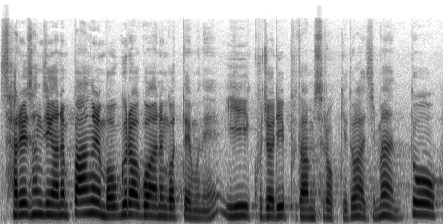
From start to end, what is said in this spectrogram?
살을 상징하는 빵을 먹으라고 하는 것 때문에 이 구절이 부담스럽기도 하지만 또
